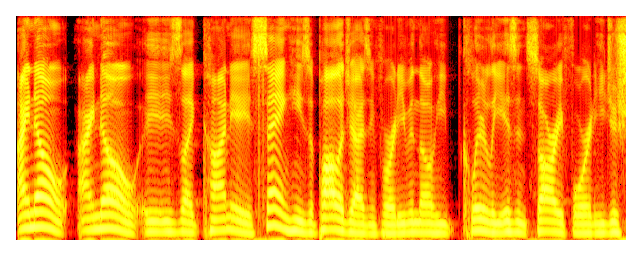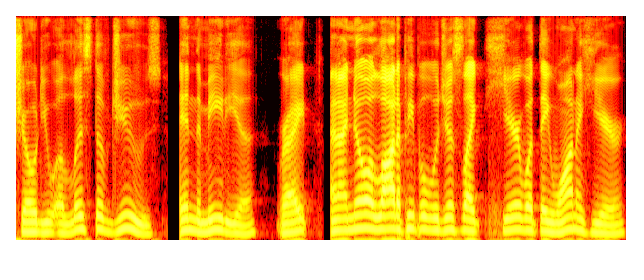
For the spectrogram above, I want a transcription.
I know, I know. He's like Kanye is saying he's apologizing for it, even though he clearly isn't sorry for it. He just showed you a list of Jews in the media, right? And I know a lot of people will just like hear what they want to hear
